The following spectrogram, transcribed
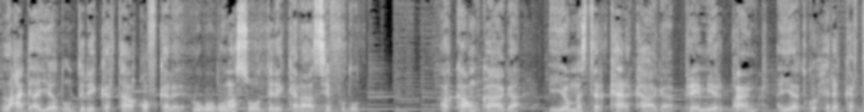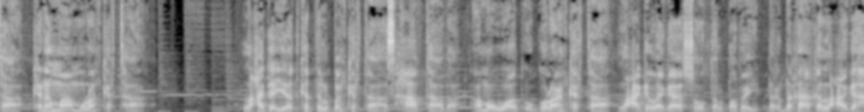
Lacag ayaad u diri kartaa qof kale laguguna soo diri karaa si fudud. Akawnkaaga iyo masterkarkaaga premier bank ayaad ku xidhan kartaa kana maamulan kartaa lacag ayaad ka dalban kartaa asxaabtaada ama waad oggolaan kartaa lacag lagaa soo dalbaday dhaqdhaqaaqa lacagaha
